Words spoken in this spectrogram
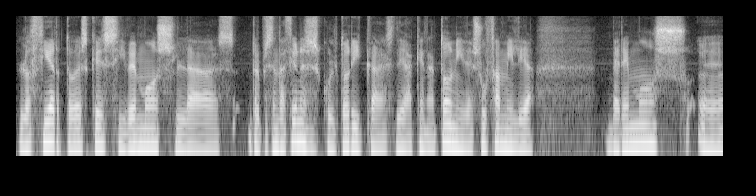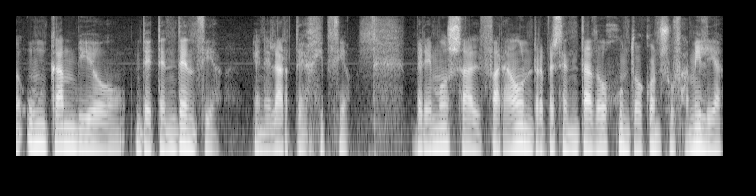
Lo cierto es que si vemos las representaciones escultóricas de Akenatón y de su familia, veremos eh, un cambio de tendencia en el arte egipcio. Veremos al faraón representado junto con su familia,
